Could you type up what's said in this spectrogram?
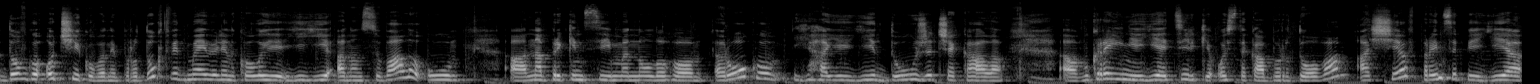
довгоочікуваний продукт від Maybelline, коли її анонсували у наприкінці минулого року. Я її дуже чекала. В Україні є тільки ось така бордова, а ще, в принципі, є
